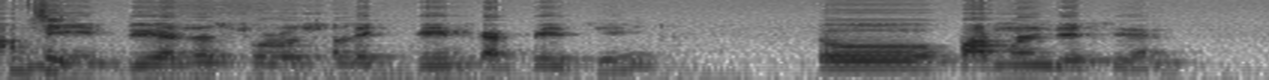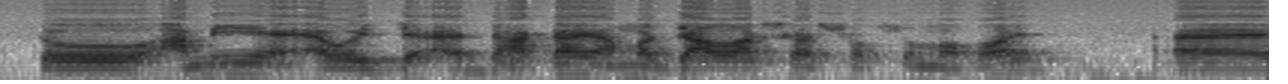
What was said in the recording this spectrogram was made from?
আমি। দুই সালে গ্রিন কার্ড পেয়েছি তো পার্মানেন্ট রেসিডেন্ট। তো আমি ওই ঢাকায় আমার যাওয়া আসা সবসময় হয়। আহ,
